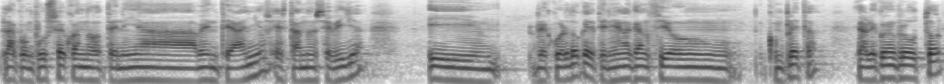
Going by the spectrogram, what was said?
la compuse cuando tenía 20 años, estando en Sevilla, y recuerdo que tenía la canción completa, y hablé con mi productor,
